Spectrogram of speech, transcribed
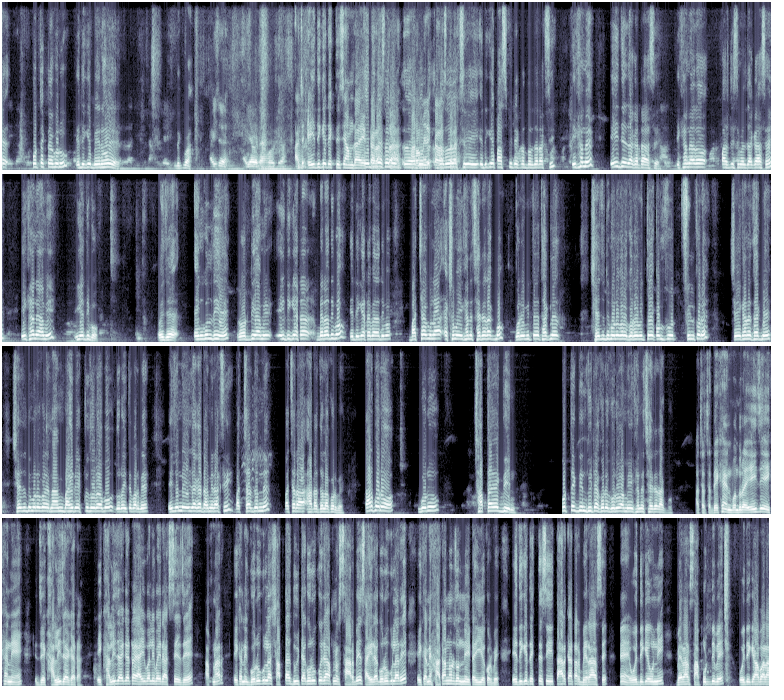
প্রত্যেকটা গরু এদিকে বের হয়ে দেখবা। আচ্ছা এইদিকে দেখতেছি আমরা একটা রাস্তা। রাখছি। এদিকে পাঁচ ফিট একটা দরজা রাখছি। এখানে এই যে জায়গাটা আছে এখানে আরও পাঁচ ডিসিমেল জায়গা আছে। এখানে আমি ইয়ে দিব। ওই যে এঙ্গুল দিয়ে, রড দিয়ে আমি এইদিকে একটা বেড়া দিব, এদিকে একটা বেড়া দিব। বাচ্চাগুলা একসময় এখানে ছেড়ে রাখব। ঘরের ভিতরে থাকলে সে যদি মনে করে ঘরের ভিতরে কমফোর্ট ফিল করে, সে এখানে থাকবে। সে যদি মনে করে, না, আমি বাইরে একটু দৌড়াবো, দৌড়াইতে পারবে। এই জন্য এই জায়গাটা আমি রাখছি বাচ্চার জন্য। বাচ্চারা হাঁটাচলা করবে। তারপরও গরু সপ্তাহে একদিন প্রত্যেক দিন দুইটা করে গরু আমি এখানে ছেড়ে রাখব। আচ্ছা আচ্ছা দেখেন বন্ধুরা, এই যে এখানে যে খালি জায়গাটা, এই খালি জায়গাটা আইব আলী ভাই রাখছে যে আপনার এখানে গরুগুলা সপ্তাহে দুইটা গরু করে আপনার সারবে, সাইরা গরুগুলারে এখানে হাঁটানোর জন্য এটা ইয়ে করবে। এদিকে দেখতেছি তার কাটার বেড়া আছে হ্যাঁ ওইদিকে উনি বেড়ার সাপোর্ট দিবে, ওইদিকে আবার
